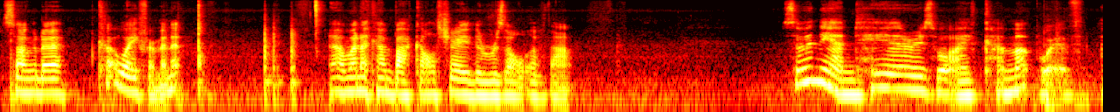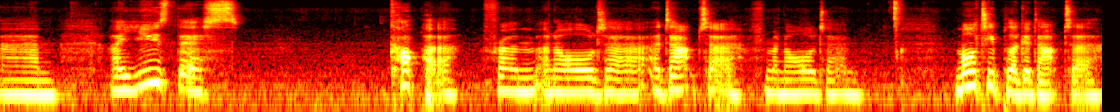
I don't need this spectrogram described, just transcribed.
So I'm going to cut away for a minute. And when I come back, I'll show you the result of that. So in the end, here is what I've come up with. Um, I used this copper from an old uh, adapter, from an old um, multi-plug adapter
